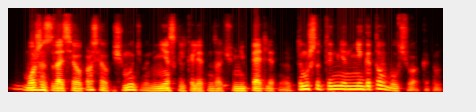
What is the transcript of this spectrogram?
Можно задать себе вопрос, а почему типа, несколько лет назад, почему не пять лет назад? Потому что ты мне не готов был, чувак, к этому.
